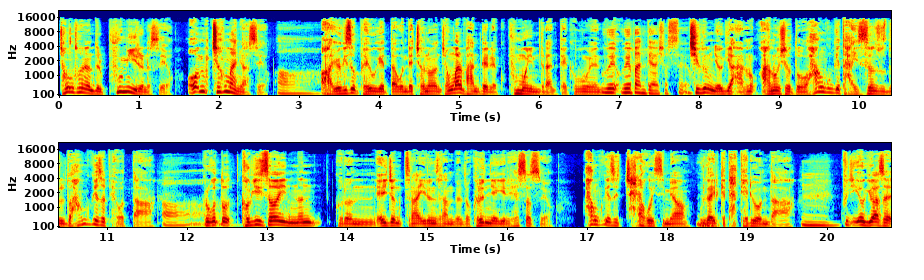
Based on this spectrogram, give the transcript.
청소년들 붐이 일어났어요. 엄청 많이 왔어요. 어. 아 여기서 배우겠다고 근데 저는 정말 반대를 했고 부모님들한테 그 부모님 왜, 왜 반대하셨어요? 지금 여기 안, 오- 안 오셔도 한국의 다이스 선수들도 한국에서 배웠다. 어. 그리고 또 거기서 있는 그런 에이전트나 이런 사람들도 그런 얘기를 했었어요. 한국에서 잘하고 있으면 우리가 음. 이렇게 다 데려온다. 음, 굳이 여기 와서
